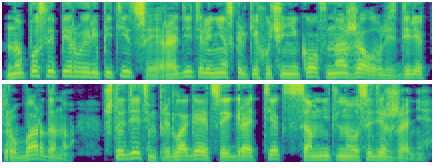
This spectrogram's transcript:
Но после первой репетиции родители нескольких учеников нажаловались директору Бардону, что детям предлагается играть текст сомнительного содержания.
